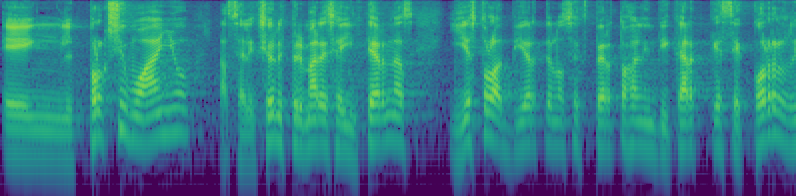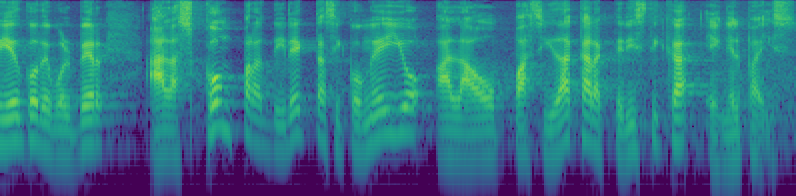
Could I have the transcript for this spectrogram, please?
en el próximo año, las elecciones primarias e internas, y esto lo advierten los expertos al indicar que se corre riesgo de volver a las compras directas y con ello a la opacidad característica en el país.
